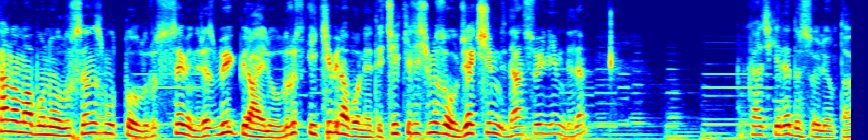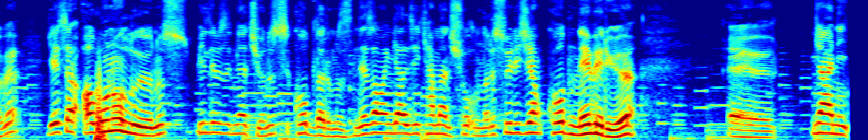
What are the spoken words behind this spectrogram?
Kanalıma abone olursanız mutlu oluruz, seviniriz, büyük bir aile oluruz. 2000 abonede çekilişimiz olacak. Şimdiden söyleyeyim dedim. Kaç keredir söylüyorum tabi. Gençler abone oluyorsunuz. Bildirim açıyorsunuz. Kodlarımız ne zaman gelecek hemen şu onları söyleyeceğim. Kod ne veriyor? Ee, yani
